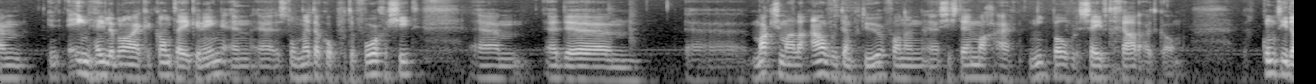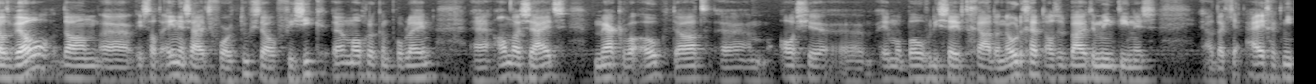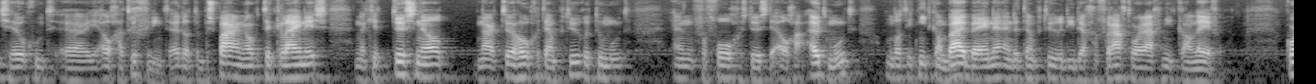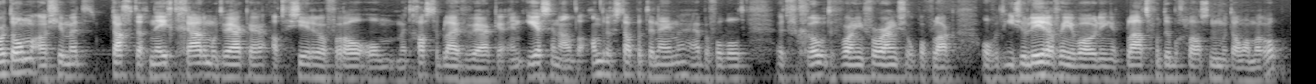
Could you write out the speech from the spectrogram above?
Um, één hele belangrijke kanttekening, en stond net ook op de vorige sheet, um, de maximale aanvoertemperatuur van een systeem mag eigenlijk niet boven de 70 graden uitkomen. Komt hij dat wel, dan uh, is dat enerzijds voor het toestel fysiek uh, mogelijk een probleem. Uh, anderzijds merken we ook dat ehm, als je eenmaal boven die 70 graden nodig hebt als het buiten min 10 is, ja, dat je eigenlijk niet zo heel goed je LG terugverdient. Hè? Dat de besparing ook te klein is en dat je te snel naar te hoge temperaturen toe moet en vervolgens dus de LG uit moet, omdat hij het niet kan bijbenen en de temperaturen die er gevraagd worden eigenlijk niet kan leveren. Kortom, als je met 80, 90 graden moet werken, adviseren we vooral om met gas te blijven werken en eerst een aantal andere stappen te nemen. Hè, bijvoorbeeld het vergroten van je verwarmingsoppervlak of het isoleren van je woning, het plaatsen van dubbelglas, noem het allemaal maar op.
